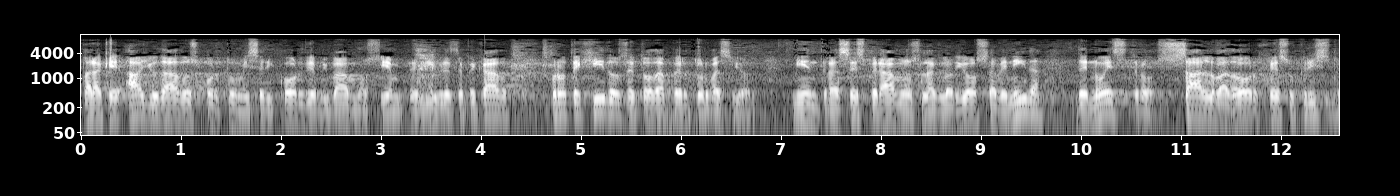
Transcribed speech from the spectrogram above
para que, ayudados por tu misericordia, vivamos siempre libres de pecado, protegidos de toda perturbación, mientras esperamos la gloriosa venida de nuestro Salvador Jesucristo.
